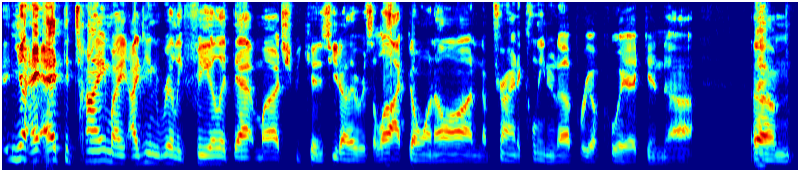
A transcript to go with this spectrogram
You know, at the time, I, I didn't really feel it that much because you know there was a lot going on. I'm trying to clean it up real quick, and uh, um,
